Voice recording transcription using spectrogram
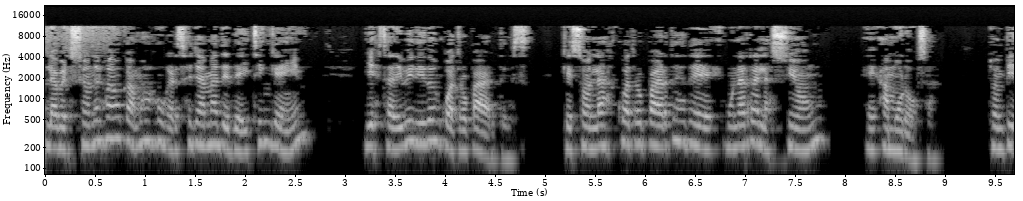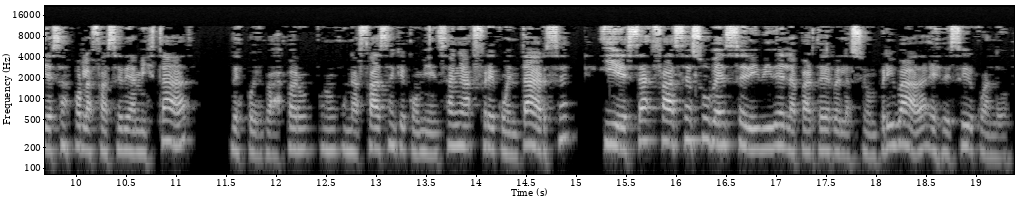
La versión del juego que vamos a jugar se llama The Dating Game y está dividido en cuatro partes, que son las cuatro partes de una relación eh, amorosa. Tú empiezas por la fase de amistad, después vas para una fase en que comienzan a frecuentarse y esa fase a su vez se divide en la parte de relación privada, es decir, cuando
